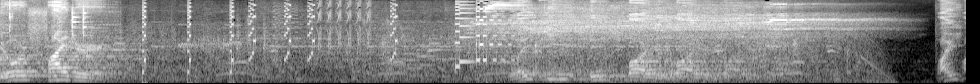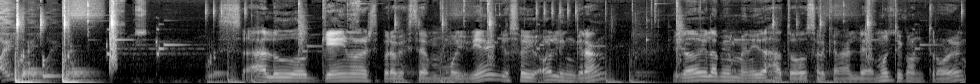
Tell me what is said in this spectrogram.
your fighter. Lightning inspired. Fight. Saludos gamers, espero que estén muy bien. Yo soy Olin Gran y le doy las bienvenidas a todos al canal de Multicontroller.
